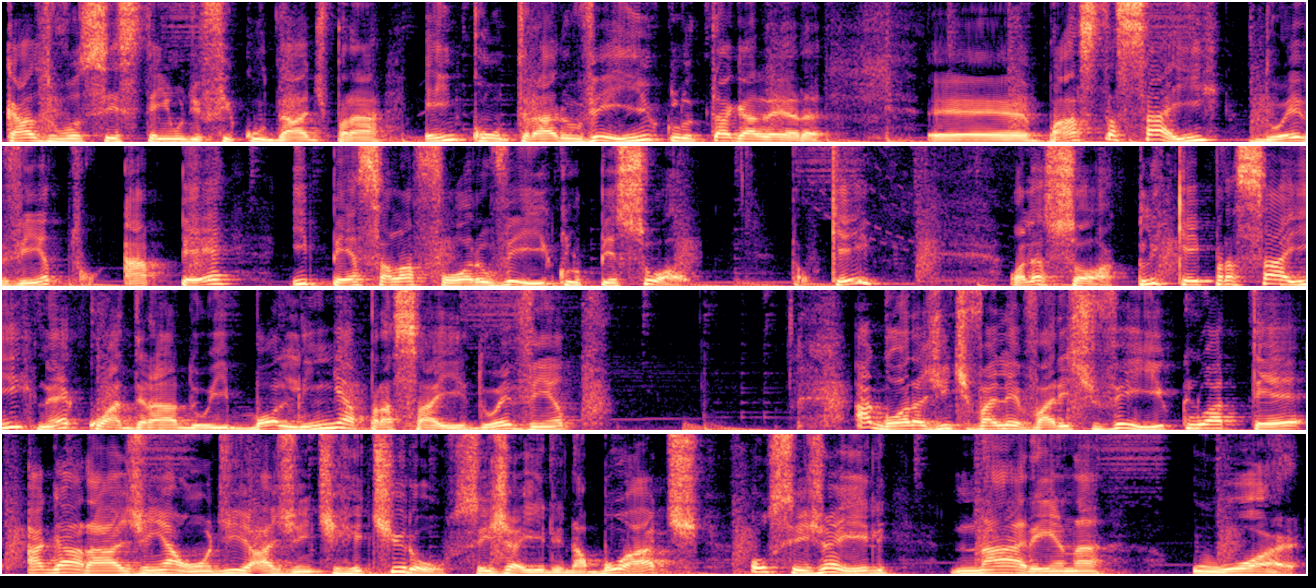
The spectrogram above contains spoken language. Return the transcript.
Caso vocês tenham dificuldade para encontrar o veículo, tá, galera? É, basta sair do evento a pé e peça lá fora o veículo pessoal, tá ok? Olha só, cliquei para sair, né? Quadrado e bolinha para sair do evento. Agora a gente vai levar este veículo até a garagem aonde a gente retirou, seja ele na boate ou seja ele na arena War.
